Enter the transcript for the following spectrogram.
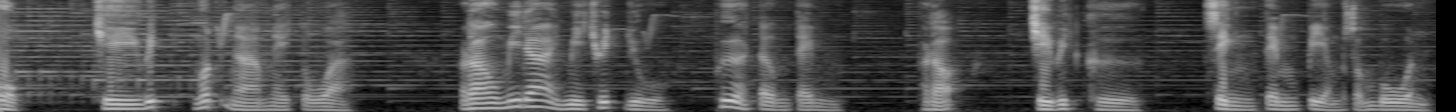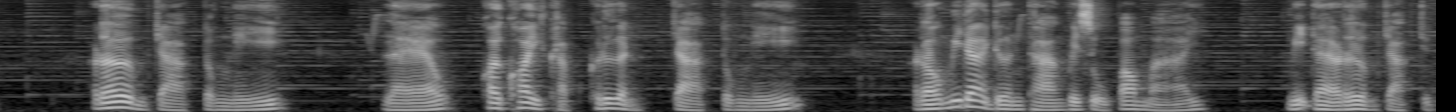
6. ชีวิตงดงามในตัว เราไม่ได้มีชีวิตอยู่เพื่อเติมเต็ม เพราะชีวิตคือ สิ่งเต็มเปี่ยมสมบูรณ์ เริ่มจากตรงนี้ แล้วค่อยๆขับเคลื่อนจากตรงนี้ เราไม่ได้เดินทางไปสู่เป้าหมาย มิได้เริ่มจากจุด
